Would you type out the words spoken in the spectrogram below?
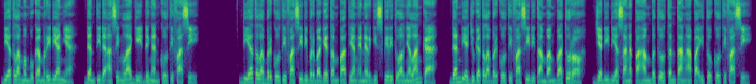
dia telah membuka meridiannya, dan tidak asing lagi dengan kultivasi. Dia telah berkultivasi di berbagai tempat yang energi spiritualnya langka, dan dia juga telah berkultivasi di tambang batu roh, jadi dia sangat paham betul tentang apa itu kultivasi.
